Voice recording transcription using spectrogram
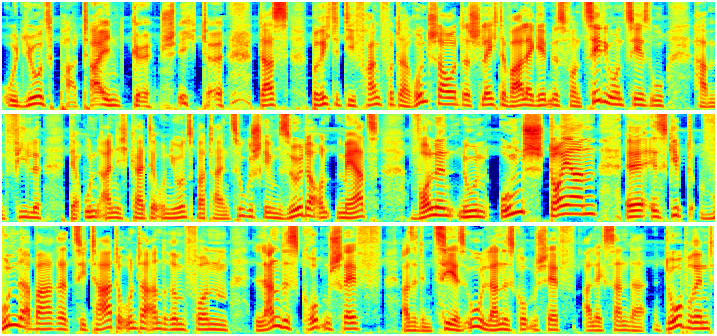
Unionsparteiengeschichte. Das berichtet die Frankfurter Rundschau. Das schlechte Wahlergebnis von CDU und CSU haben viele der Uneinigkeit der Unionsparteien zugeschrieben. Söder und Merz wollen nun umsteuern. Äh, es gibt wunderbare Zitate, unter anderem vom Landesgruppenchef, also dem CSU-Landesgruppenchef Alexander Dobrindt,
